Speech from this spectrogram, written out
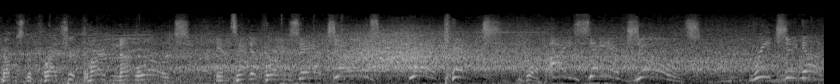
Comes the pressure. Carden unloads. Intended for Isaiah Jones. What a catch! Isaiah Jones reaching up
